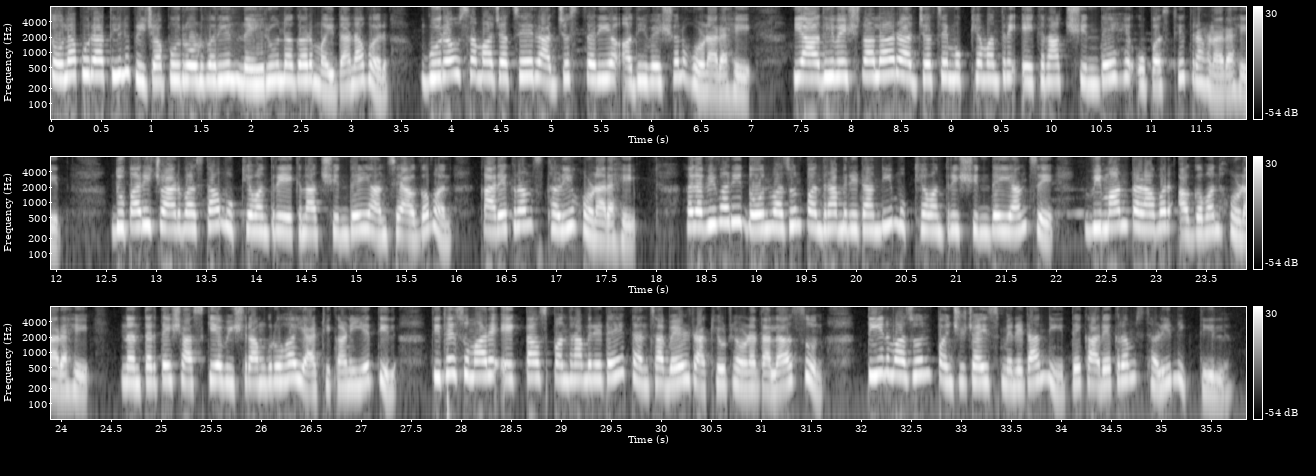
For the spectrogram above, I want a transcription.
सोलापुरातील विजापूर रोडवरील नेहरू नगर मैदानावर गुरव समाजाचे राज्यस्तरीय अधिवेशन होणार आहे. या अधिवेशनाला राज्याचे मुख्यमंत्री एकनाथ शिंदे हे उपस्थित राहणार आहेत. दुपारी चार वाजता मुख्यमंत्री एकनाथ शिंदे यांचे आगमन कार्यक्रमस्थळी होणार आहे. रविवारी दोन वाजून पंधरा मिनिटांनी मुख्यमंत्री शिंदे यांचे विमानतळावर आगमन होणार आहे. नंतर ते शासकीय विश्रामगृह या ठिकाणी येतील. तिथे सुमारे एक तास पंधरा मिनिटे त्यांचा वेळ राखीव ठेवण्यात आला असून तीन वाजून पंचेचाळीस मिनिटांनी ते कार्यक्रम स्थळी निघतील.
